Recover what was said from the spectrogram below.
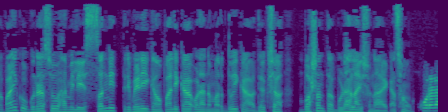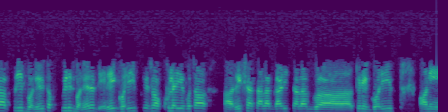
तपाईँको गुनासो हामीले सन्नी त्रिवेणी गाउँपालिका वडा नम्बर दुईका अध्यक्ष वसन्त बुढालाई सुनाएका छौँ। कोरोना पीडित भनेर त पीडित भनेर धेरै गरिब त्यसमा खुलाइएको छ। रिक्सा चालक गाडी चालक के अरे गरिब अनि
